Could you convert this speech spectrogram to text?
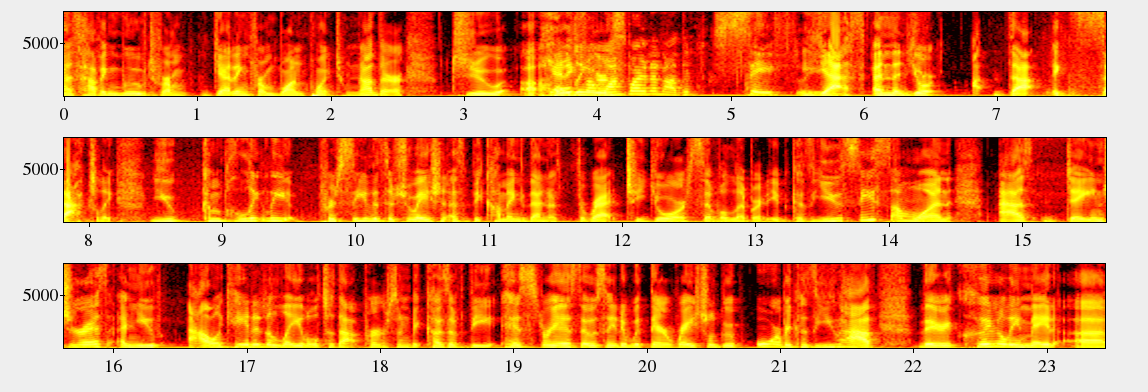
as having moved from getting from one point to another to uh, Getting holding from your one point to another safely. Yes, and then you're that exactly. You completely perceive the situation as becoming then a threat to your civil liberty because you see someone as dangerous and you've allocated a label to that person because of the history associated with their racial group or because you have very clearly made a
